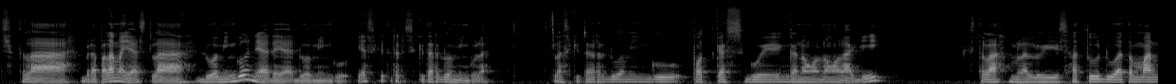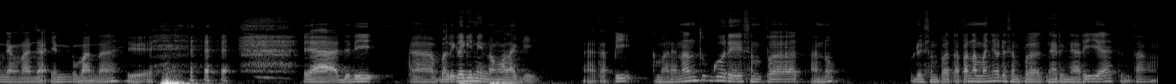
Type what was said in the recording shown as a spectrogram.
setelah berapa lama ya? Setelah dua mingguan ya ada ya dua minggu. Ya sekitar sekitar dua minggu lah. Setelah sekitar dua minggu podcast gue nggak nongol-nongol lagi. Setelah melalui satu dua teman yang nanyain ke mana, yeah. ya jadi eh, balik lagi nih nongol lagi. Nah tapi kemarinan tuh gue udah sempet anu, udah sempet apa namanya udah sempet nyari-nyari ya tentang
